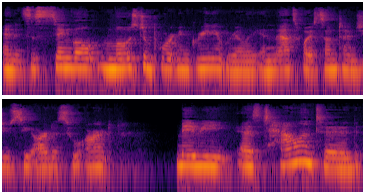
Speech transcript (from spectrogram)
and it's a single most important ingredient really. And that's why sometimes you see artists who aren't maybe as talented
